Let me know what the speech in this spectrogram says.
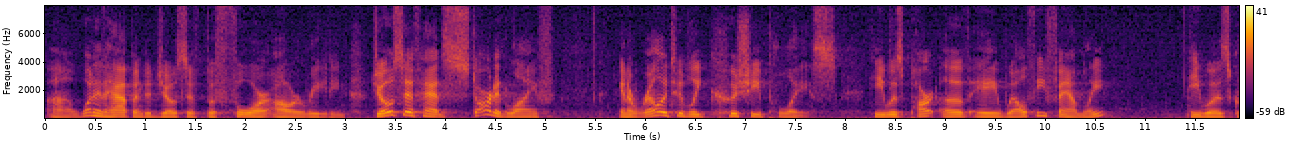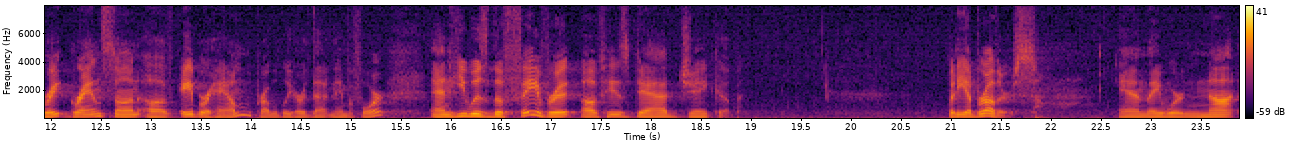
uh, what had happened to Joseph before our reading. Joseph had started life in a relatively cushy place. He was part of a wealthy family. He was great grandson of Abraham, probably heard that name before, and he was the favorite of his dad Jacob. But he had brothers, and they were not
